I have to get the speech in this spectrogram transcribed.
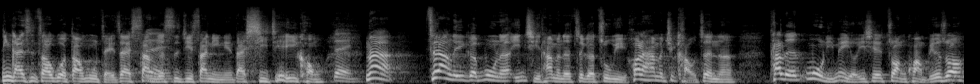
应该是遭过盗墓贼在上个世纪三零年代洗劫一空，对，那这样的一个墓呢，引起他们的这个注意，后来他们去考证呢，他的墓里面有一些状况，比如说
